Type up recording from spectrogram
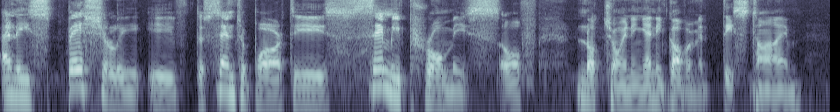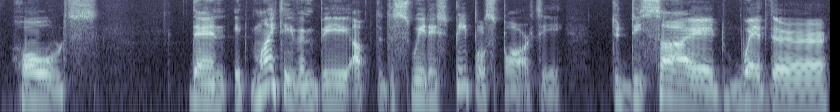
and especially if the center party's semi promise of not joining any government this time holds then it might even be up to the Swedish People's Party to decide whether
